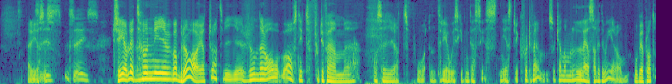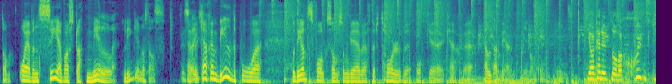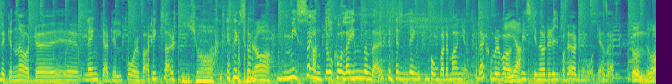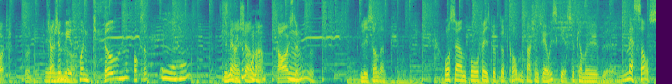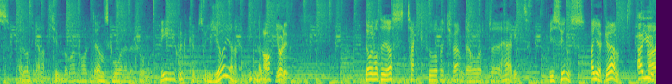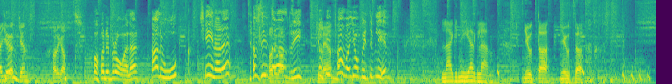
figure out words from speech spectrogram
Herrejösses. Precis, precis. Trevligt. Hörni, vad bra. Jag tror att vi rundar av avsnitt 45 eh, och säger att på en 3whisky.se snedstreck 45 så kan de läsa lite mer om vad vi har pratat om. Och även se var Stratmill ligger någonstans. Kanske, Precis. kanske en bild på, på dels folk som, som gräver efter torv och eh, kanske eldar med den i någonting fint. Jag kan utlova sjukt mycket nördlänkar till torvartiklar. Ja, liksom, bra! Missa inte att kolla in den där, den länkbombardemanget. För där kommer det vara Ja. whiskynörderi på hög nivå kan jag säga. Underbart. Underbart. Kanske en bild på en Köln också? Du menar en köna? Ja, just det. Mm. Lysande. Och sen på facebook.com whisky så kan man ju eh, messa oss eller någonting annat kul om man har lite önskemål eller frågor. Det är sjukt kul så gör gärna det. Det. Ja, gör det. David och Mattias, tack för ikväll. Det har varit eh, härligt. Vi syns. Adjöken! Adjöken! Adjöken. Ha det gott. Ha det bra eller? Hallå? Tjenare! Jag slutar aldrig! Glenn. Fy fan vad jobbigt det blev! Lägg ner Glenn. Miuta, miuta.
